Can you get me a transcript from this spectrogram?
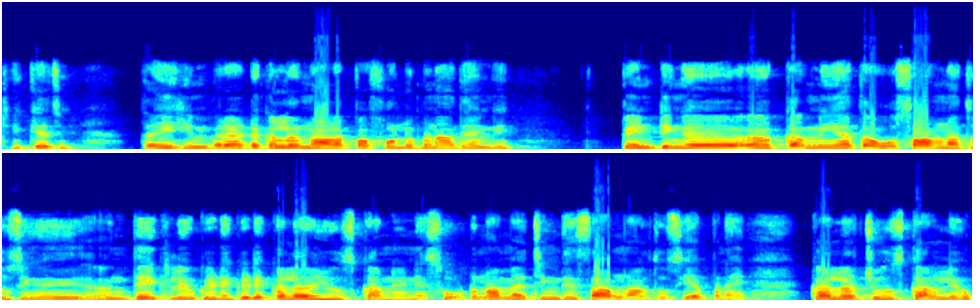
ਠੀਕ ਹੈ ਜੀ? ਤਾਂ ਇਹੀ ਰੈੱਡ ਕਲਰ ਨਾਲ ਆਪਾਂ ਫੁੱਲ ਬਣਾ ਦੇਾਂਗੇ ਪੇਂਟਿੰਗ ਕਰਨੀ ਹੈ ਤਾਂ ਉਸ ਹਿਸਾਬ ਨਾਲ ਤੁਸੀਂ ਦੇਖ ਲਿਓ ਕਿਹੜੇ ਕਿਹੜੇ ਕਲਰ ਯੂਜ਼ ਕਰਨੇ ਨੇ। ਸੂਟ ਨਾਲ ਮੈਚਿੰਗ ਦੇ ਹਿਸਾਬ ਨਾਲ ਤੁਸੀਂ ਆਪਣੇ ਕਲਰ ਚੂਜ਼ ਕਰ ਲਿਓ।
